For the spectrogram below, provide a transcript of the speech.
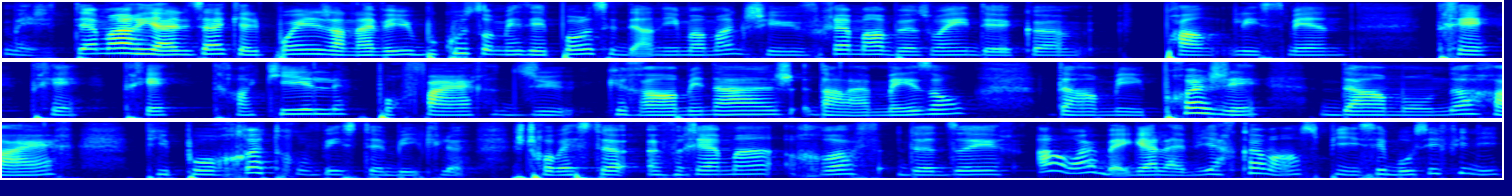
Mais j'ai tellement réalisé à quel point j'en avais eu beaucoup sur mes épaules ces derniers moments que j'ai eu vraiment besoin de comme prendre les semaines très, très, très tranquille pour faire du grand ménage dans la maison, dans mes projets, dans mon horaire, puis pour retrouver ce beat-là. Je trouvais ça vraiment rough de dire Ah ouais, ben gars, la vie recommence, puis c'est beau, c'est fini.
